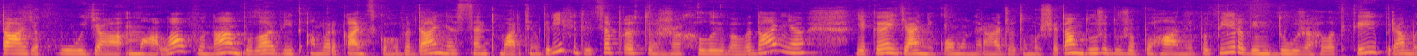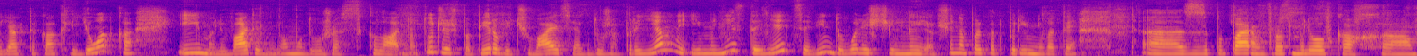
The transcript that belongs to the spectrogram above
та, яку я мала, вона була від американського видання Сент Мартін Гріфіт, і це просто жахливе видання, яке я нікому не раджу, тому що там дуже-дуже поганий папір, він дуже гладкий, прямо як така клійонка, і малювати на ньому дуже складно. Тут же ж папір відчувається як дуже приємний, і мені здається, він доволі щільний. Якщо, наприклад, порівнювати. Е, з папером в розмальовках, е,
